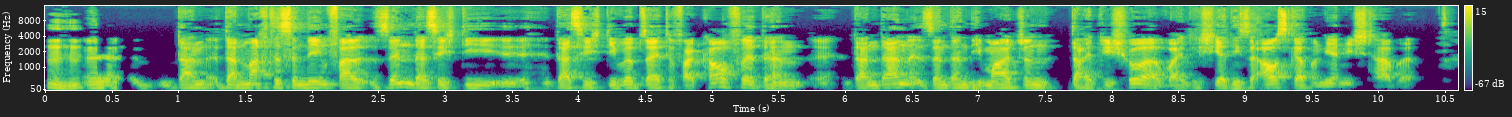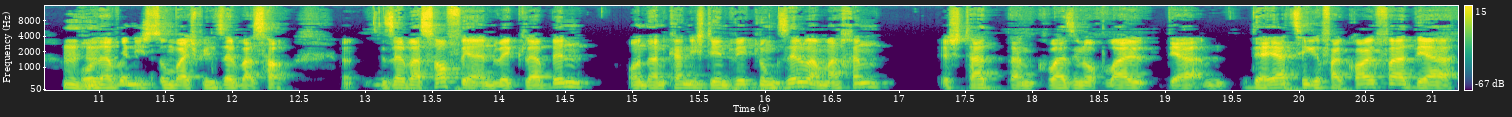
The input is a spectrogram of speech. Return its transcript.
Mhm. Äh, dann, dann macht es in dem Fall Sinn, dass ich die, dass ich die Webseite verkaufe, dann, dann, dann sind dann die Margen deutlich höher, weil ich ja diese Ausgaben ja nicht habe. Mhm. Oder wenn ich zum Beispiel selber, selber Softwareentwickler bin und dann kann ich die Entwicklung selber machen, statt dann quasi noch, weil der, der jetzige Verkäufer, der,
